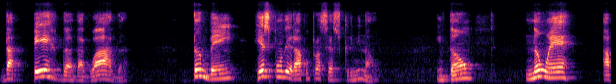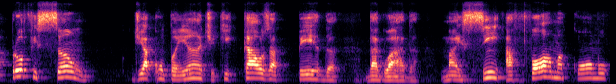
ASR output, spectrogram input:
da perda da guarda, também responderá por processo criminal. Então, não é a profissão de acompanhante que causa a perda da guarda, mas sim a forma como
